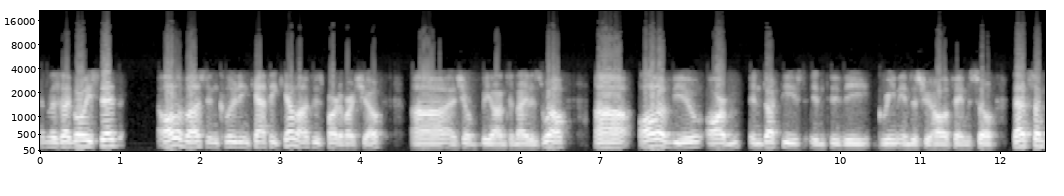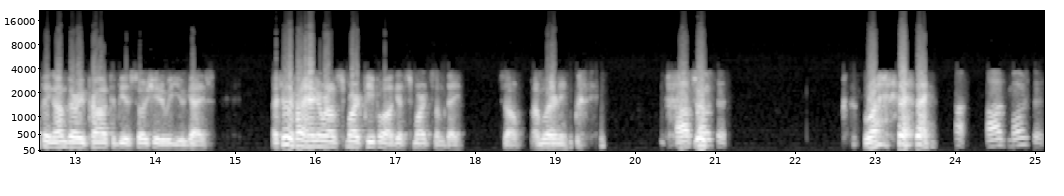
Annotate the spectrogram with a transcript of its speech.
And as I've always said, all of us, including Kathy Kellogg, who's part of our show, uh, and she'll be on tonight as well. Uh, all of you are inductees into the Green Industry Hall of Fame. So that's something I'm very proud to be associated with you guys. I think if I hang around smart people, I'll get smart someday. So I'm learning. Osmosis. so, what? Osmosis.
